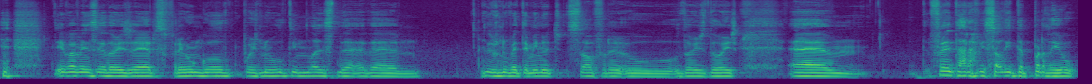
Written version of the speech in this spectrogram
teve a vencer 2-0, sofreu um gol, depois no último lance da, da dos 90 minutos sofre o 2-2. Um, frente à Arábia Saudita, perdeu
